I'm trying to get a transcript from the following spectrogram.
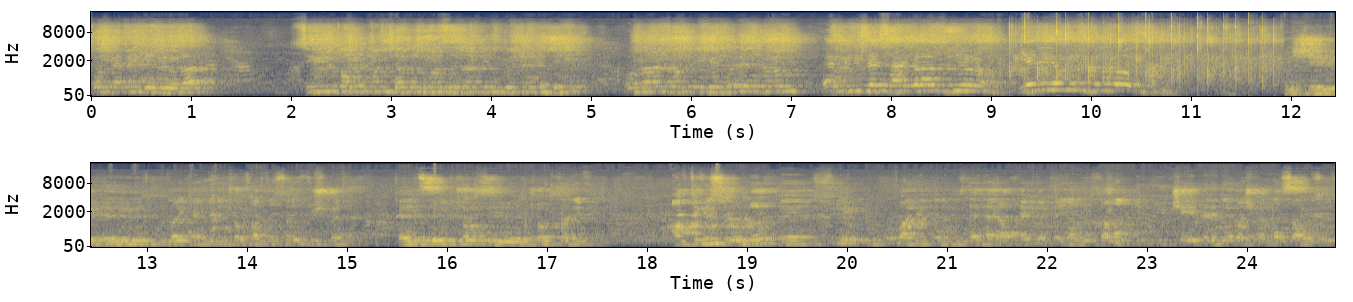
çok emek ediyorlar. Sivil toplumun çalışmasında biz gönüllüyüz. Onlara çok teşekkür ediyorum. Hepinize saygılar sunuyorum. Yeni yılınız kutlu olsun. Şehrin evimiz buradayken bir de çok fazla sayı düşmez. Kendisini çok seviyorum, çok zarif, aktivist ruhlu ve sürekli bu faaliyetlerimizde her an her dakika yanımızda alan bir Büyükşehir Belediye Başkanı'na sahibiz.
